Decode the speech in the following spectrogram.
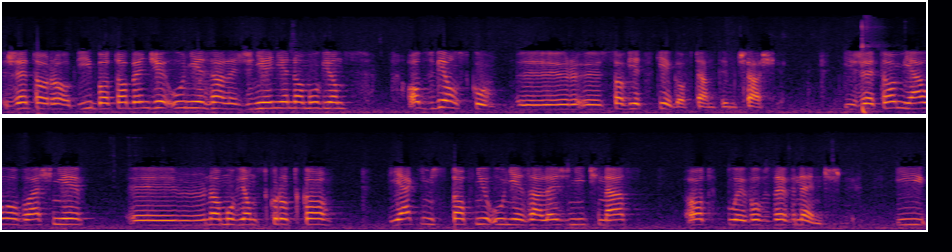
że to robi, bo to będzie uniezależnienie, no mówiąc, od Związku y, y, Sowieckiego w tamtym czasie. I że to miało właśnie, y, no mówiąc krótko, w jakimś stopniu uniezależnić nas od wpływów zewnętrznych. I,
